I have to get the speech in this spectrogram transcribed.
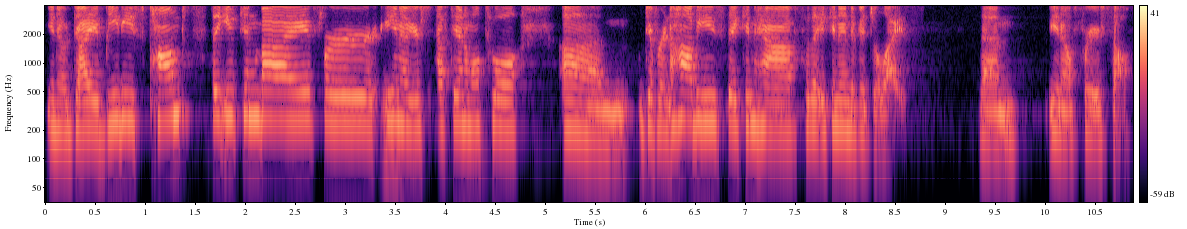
you know, diabetes pumps that you can buy for, you mm. know, your stuffed animal tool, um, different hobbies they can have so that you can individualize them, you know, for yourself.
